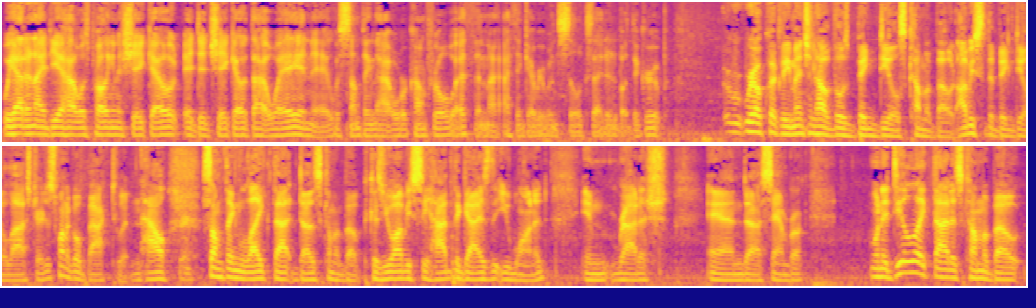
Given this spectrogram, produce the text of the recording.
we had an idea how it was probably going to shake out. It did shake out that way, and it was something that we're comfortable with, and I think everyone's still excited about the group real quickly, you mentioned how those big deals come about. Obviously, the big deal last year. I just want to go back to it and how sure. something like that does come about because you obviously had the guys that you wanted in Raddysh and uh, Sambrook when a deal like that has come about,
